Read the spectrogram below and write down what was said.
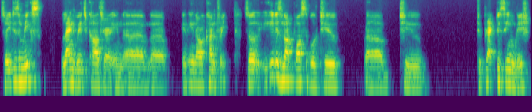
So it is a mixed language culture in uh, uh, in, in our country. So it is not possible to uh, to to practice English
